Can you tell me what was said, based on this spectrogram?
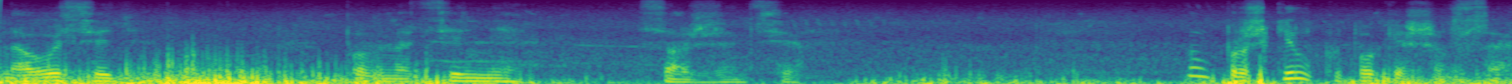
на осінь повноцінні саджанці. Ну, про шкілку поки що все.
